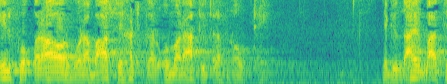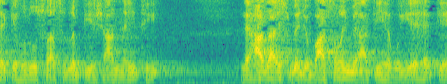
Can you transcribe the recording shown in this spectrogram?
इन फ़करा और गुरबा से हटकर उमरा की तरफ़ न उठे। लेकिन ज़ाहिर बात है कि हजूर वसल्लम की ये शान नहीं थी। लिहाजा इसमें जो बात समझ में आती है वो ये है कि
